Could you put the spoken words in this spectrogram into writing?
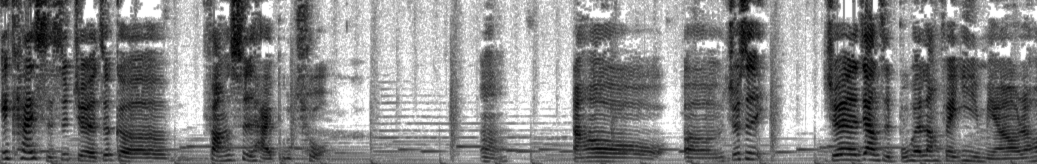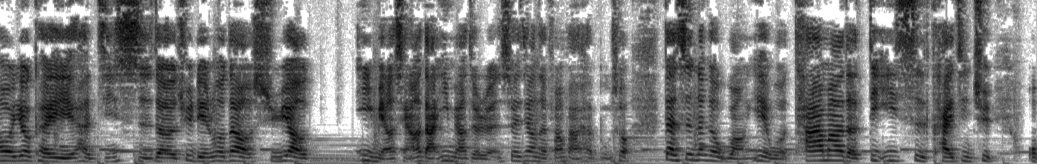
一开始是觉得这个方式还不错，嗯，然后呃，就是觉得这样子不会浪费疫苗，然后又可以很及时的去联络到需要疫苗、想要打疫苗的人，所以这样的方法很不错。但是那个网页我他妈的第一次开进去，我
